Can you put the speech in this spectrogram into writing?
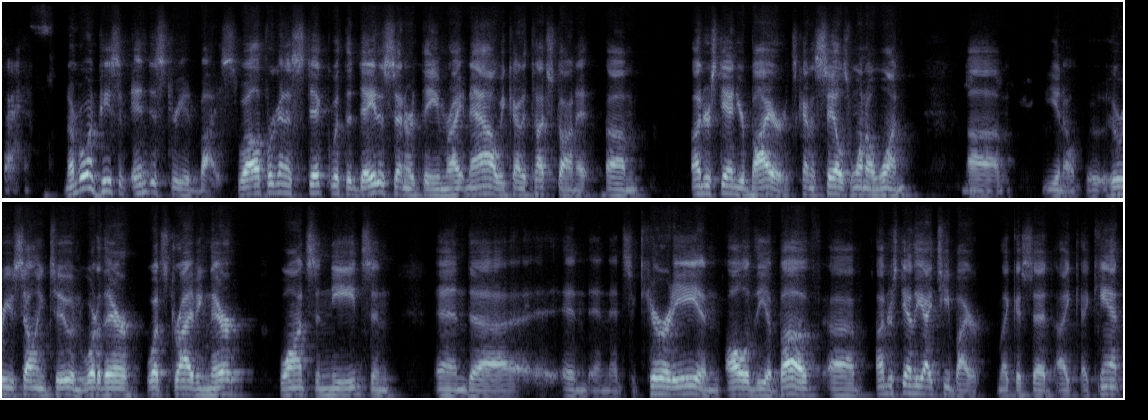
for us? Number one piece of industry advice. Well, if we're going to stick with the data center theme right now, we kind of touched on it. Um, understand your buyer. It's kind of sales 101. Um, you know, who who are you selling to and what are their, what's driving their wants and needs and, and, uh, and, and, and security and all of the above. Uh, understand the IT buyer. Like I said, I, I can't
